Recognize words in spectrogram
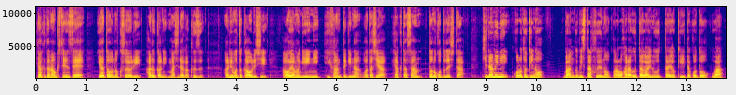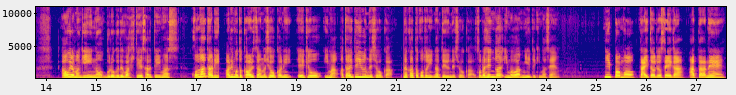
百田直樹先生、野党のクソよりはるかにマシだがクズ。有本香氏、青山議員に批判的な私や百田さんとのことでした。ちなみに、この時の番組スタッフへのパワハラ疑いの訴えを聞いたことは、青山議員のブログでは否定されています。このあたり、有本香さんの評価に影響を今与えているんでしょうか？なかったことになっているんでしょうか？その辺が今は見えてきません。日本も大統領制があったらね。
